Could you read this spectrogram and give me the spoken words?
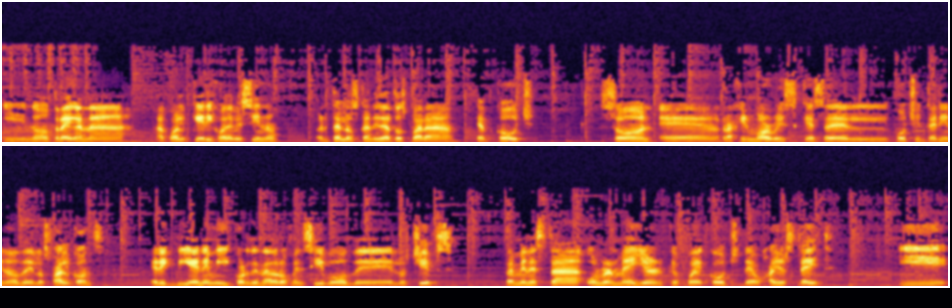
y no traigan a, a cualquier hijo de vecino. Ahorita los candidatos para head coach son eh, Rahim Morris, que es el coach interino de los Falcons, Eric Bienemy, coordinador ofensivo de los Chiefs, también está Urban Meyer, que fue coach de Ohio State, y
